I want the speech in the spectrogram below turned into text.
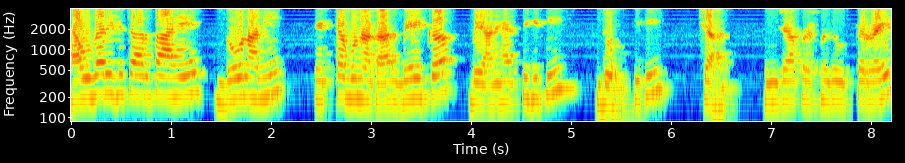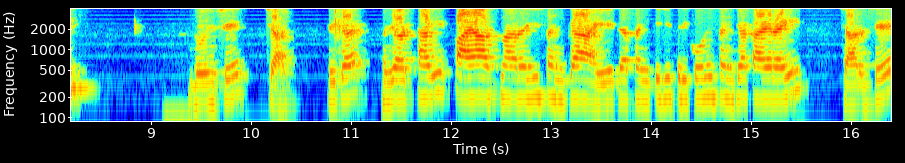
ह्या उभ्या रेषेचा अर्थ आहे दोन आणि एकचा गुणाकार बे एक बे. आणि हातचे किती? दोन. किती? चार. तुमच्या प्रश्नाचे उत्तर राहील दोनशे चार. ठीक आहे? म्हणजे अठ्ठावीस पाया असणाऱ्या जी संख्या आहे. त्या संख्येची त्रिकोणी संख्या काय राहील? चारशे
